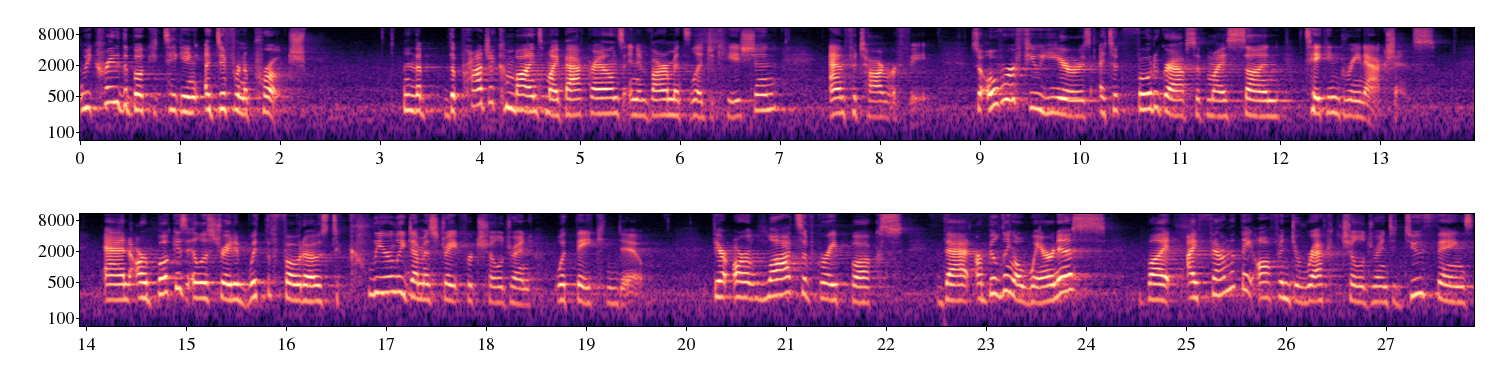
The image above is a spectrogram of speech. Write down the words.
we created the book taking a different approach. And the, the project combines my backgrounds in environmental education and photography. So over a few years, I took photographs of my son taking green actions. And our book is illustrated with the photos to clearly demonstrate for children what they can do. There are lots of great books that are building awareness, but I found that they often direct children to do things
